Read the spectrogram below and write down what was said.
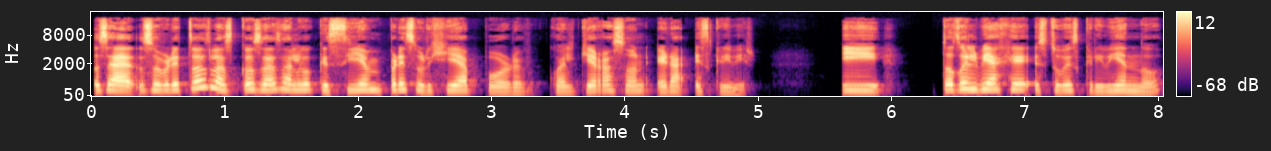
O sea, sobre todas las cosas, algo que siempre surgía por cualquier razón era escribir. Y todo el viaje estuve escribiendo,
